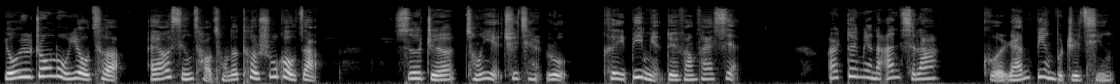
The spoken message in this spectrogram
由于中路右侧 L 型草丛的特殊构造，苏哲从野区潜入可以避免对方发现，而对面的安琪拉果然并不知情，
